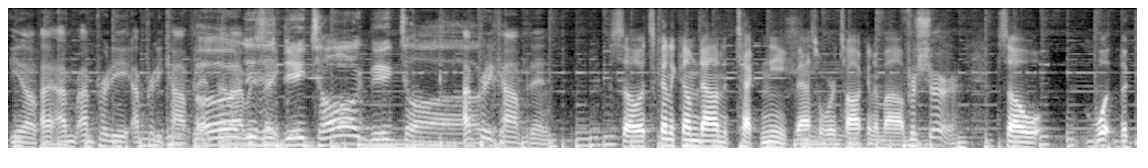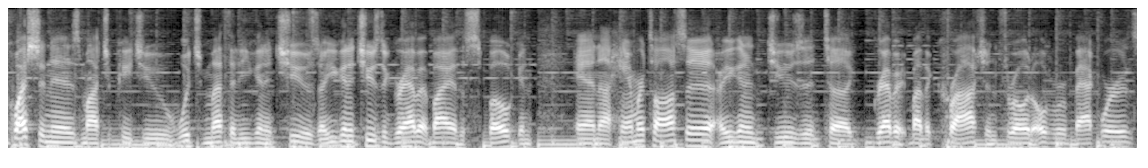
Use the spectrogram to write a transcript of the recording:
you know, I, I'm I'm pretty I'm pretty confident that I Oh, would this is big talk, big talk. I'm pretty confident so it's going to come down to technique. That's what we're talking about. for sure. So, what the question is, Machu Picchu, which method are you going to choose? Are you going to choose to grab it by the spoke and and uh, hammer toss it? Are you going to choose it to grab it by the crotch and throw it over backwards?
